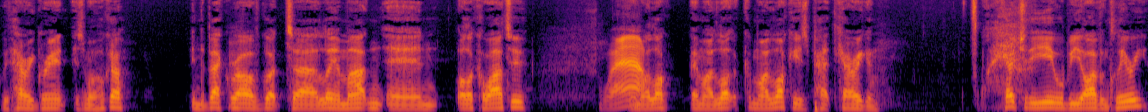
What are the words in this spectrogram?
with Harry Grant as my hooker. In the Mm. back row, I've got uh, Liam Martin and Olakau'atu. And my Wow. lock, and my lock, my lock is Pat Carrigan. Coach of the year will be Ivan Cleary,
